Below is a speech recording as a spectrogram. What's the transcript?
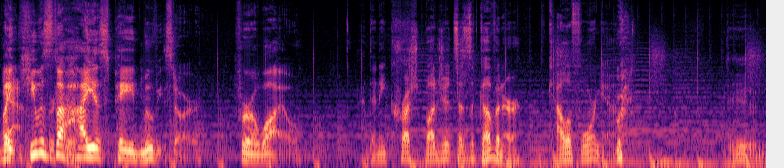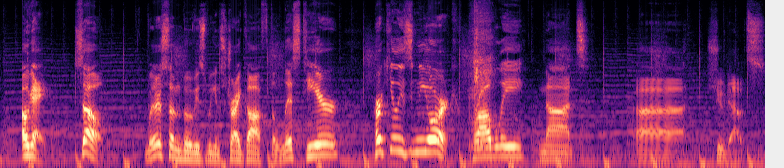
Like Yeah, he was the sure. highest paid movie star for a while. And then he crushed budgets as the governor of California. Dude. Okay, so, there's some movies we can strike off the list here. Hercules in New York, probably not uh, shootouts.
